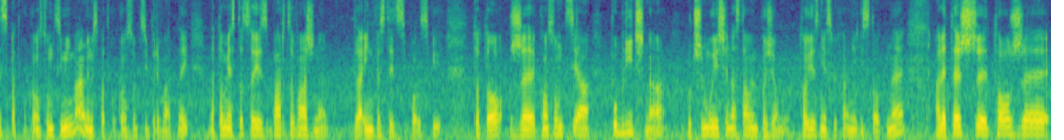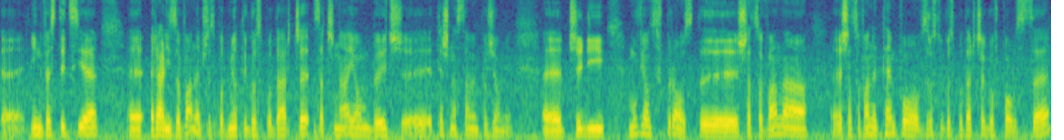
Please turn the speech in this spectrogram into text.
spadku konsumpcji, minimalnym spadku konsumpcji prywatnej. Natomiast to, co jest bardzo ważne dla inwestycji polskich, to to, że konsumpcja publiczna utrzymuje się na stałym poziomie. To jest niesłychanie istotne, ale też to, że e, inwestycje e, realizowane przez podmioty gospodarcze zaczynają być e, też na stałym poziomie. E, Czyli mówiąc wprost, szacowana, szacowane tempo wzrostu gospodarczego w Polsce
